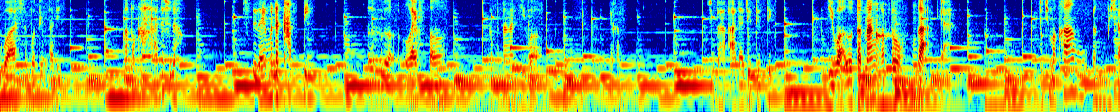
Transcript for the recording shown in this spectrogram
gua sebutin tadi apakah anda sudah setidaknya mendekati eh, level ketenangan jiwa? Ya kan? Sudah ada di titik jiwa lo tenang atau enggak ya? Itu cuma kamu yang bisa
